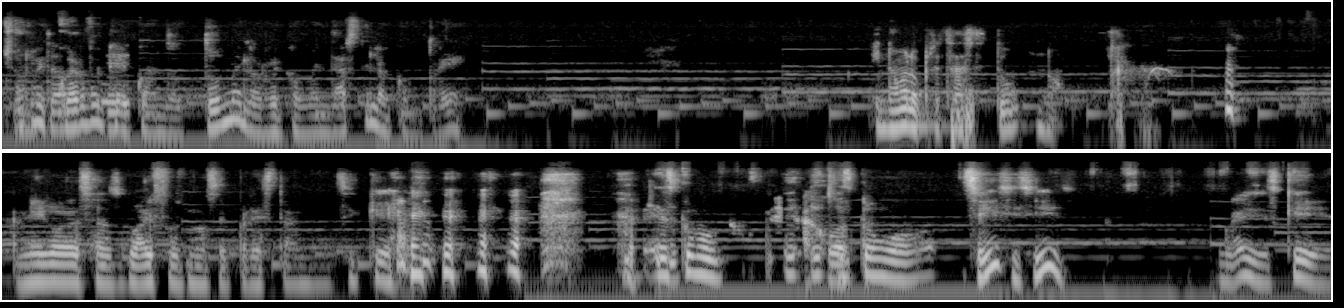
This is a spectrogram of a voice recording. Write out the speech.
Yo Entonces- recuerdo que cuando tú me lo recomendaste, lo compré. ¿Y no me lo prestaste tú? No. Amigo, esas waifus no se prestan, así que es como, es, es como, sí, sí, sí, güey, es que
